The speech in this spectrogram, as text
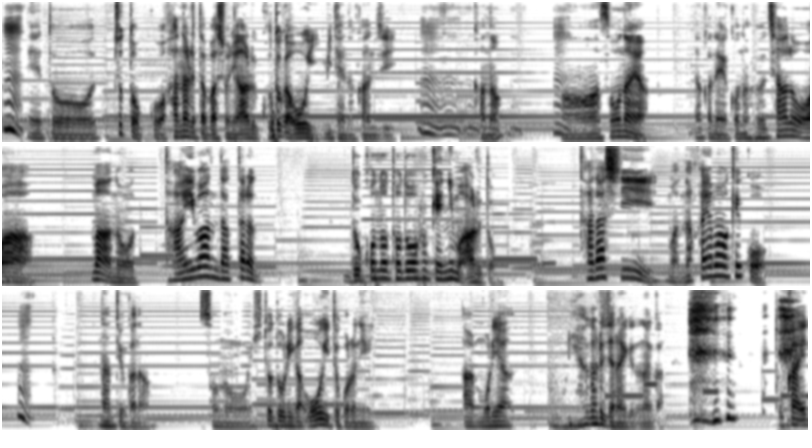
嗯えっ、と、ちょっとこう離れた場所にあることが多いみたいな感じ。かな？嗯ああ、そうなんや。なんかね、このフチャロは、まああの、台湾だったら、どこの都道府県にもあると。ただし、まあ中山は結構、なんていうかな、その、人通りが多いところに、あ、盛りあ、盛り上がるじゃないけど、なんか、都会、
